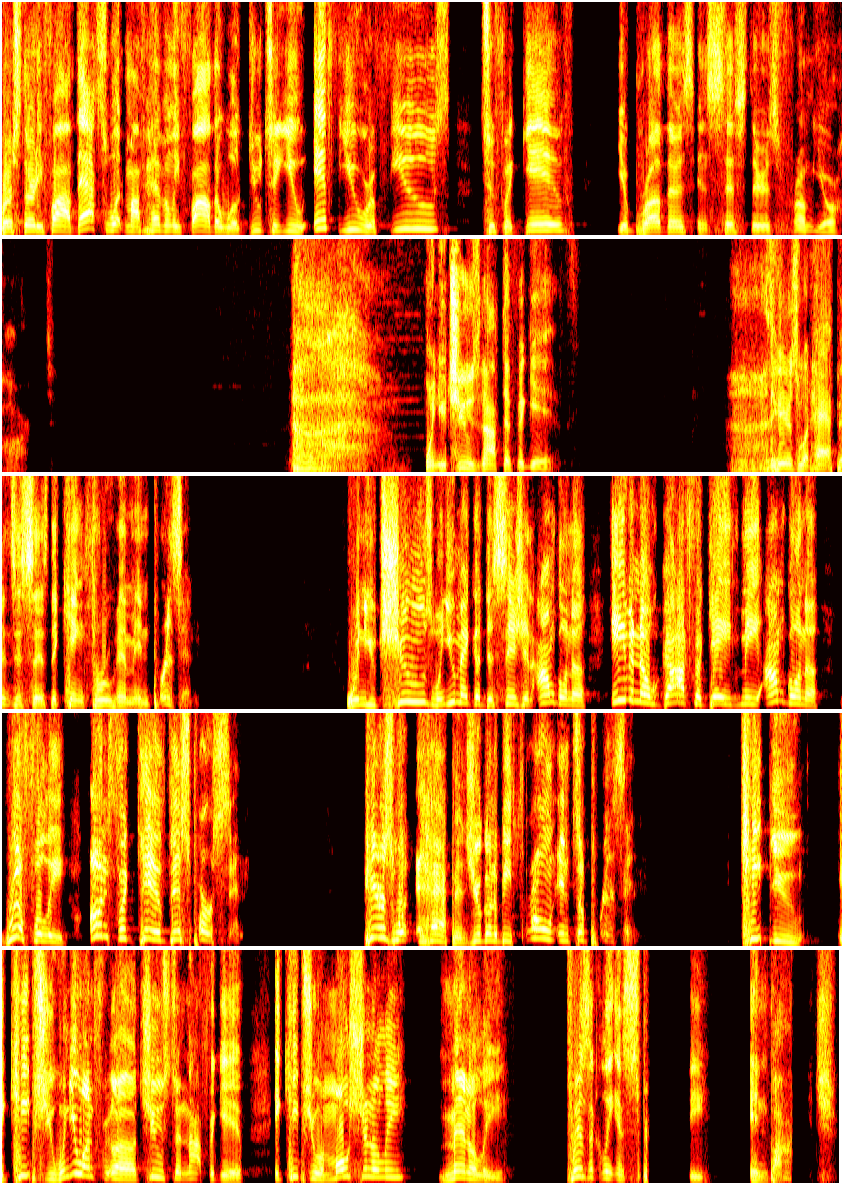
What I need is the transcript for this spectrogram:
Verse 35 That's what my heavenly father will do to you if you refuse to forgive your brothers and sisters from your heart. when you choose not to forgive, Here's what happens it says the king threw him in prison. When you choose, when you make a decision, I'm going to, even though God forgave me, I'm going to willfully unforgive this person. Here's what happens you're going to be thrown into prison. Keep you, it keeps you, when you un- uh, choose to not forgive, it keeps you emotionally, mentally, physically, and spiritually in bondage.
